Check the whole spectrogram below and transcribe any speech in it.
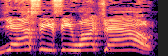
Yeah, Cece, watch out!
